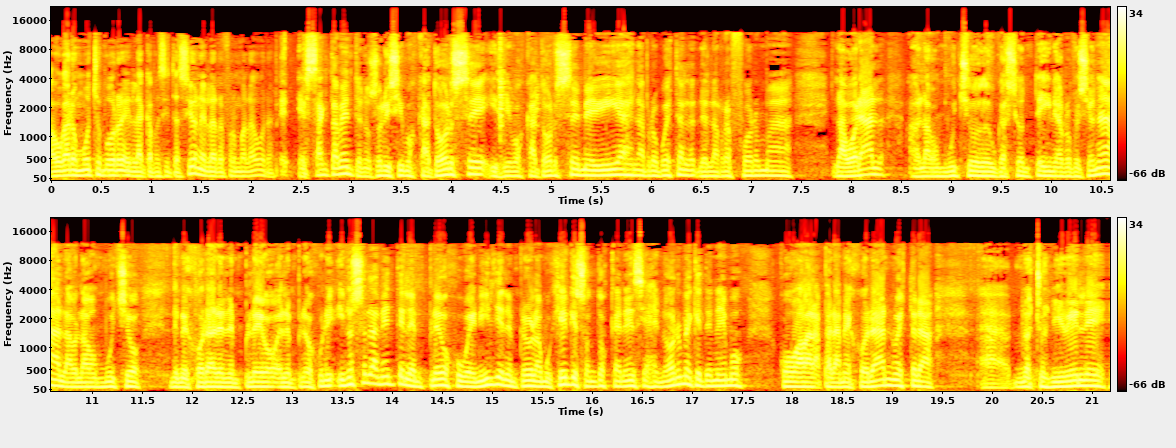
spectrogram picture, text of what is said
Abogaron mucho por la capacitación en la reforma laboral. Eh, exactamente, nosotros hicimos 14, hicimos 14 medidas en la propuesta de la reforma laboral, hablamos mucho de educación técnica profesional, hablamos mucho de mejorar el empleo, el empleo juvenil, y no solamente el empleo juvenil y el empleo de la mujer, que son dos carencias enormes que tenemos como para, mejorar nuestra, ah, nuestros niveles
